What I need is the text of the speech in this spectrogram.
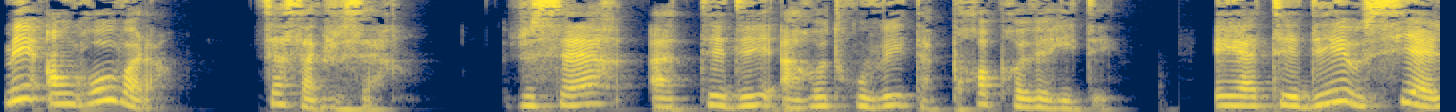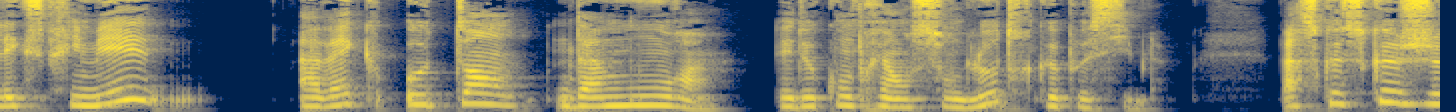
Mais en gros, voilà, c'est à ça que je sers. Je sers à t'aider à retrouver ta propre vérité et à t'aider aussi à l'exprimer avec autant d'amour et de compréhension de l'autre que possible. Parce que ce que je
